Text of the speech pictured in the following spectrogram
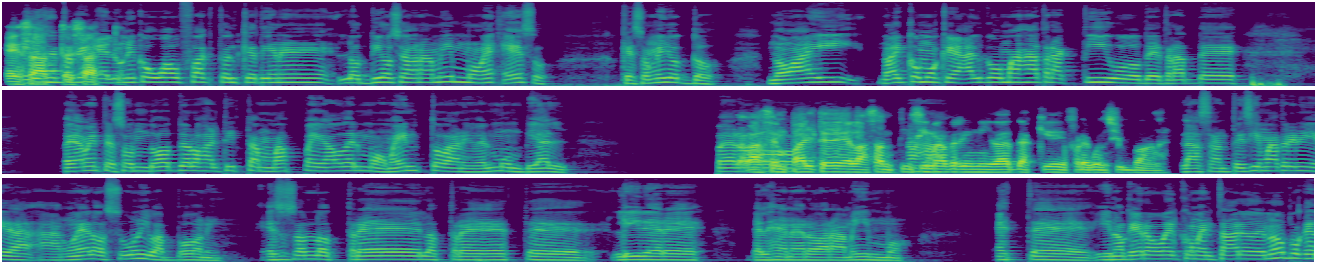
Exacto, exacto. el único wow factor que tienen los dioses ahora mismo es eso, que son ellos dos. No hay, no hay como que algo más atractivo detrás de. Obviamente son dos de los artistas más pegados del momento a nivel mundial. Pero, Hacen parte de la Santísima Trinidad de aquí de Frecuencia Urbana. La Santísima Trinidad, Anuel Ozuna y Bad Bunny. Esos son los tres, los tres este, líderes del género ahora mismo. Este, y no quiero ver comentarios de no, porque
